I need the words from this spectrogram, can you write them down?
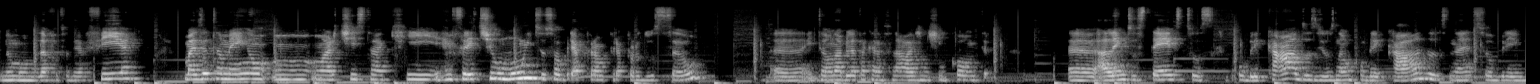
no mundo da fotografia, mas é também um, um, artista que refletiu muito sobre a própria produção. Uh, então, na Biblioteca Nacional a gente encontra, uh, além dos textos publicados e os não publicados, né, sobre,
